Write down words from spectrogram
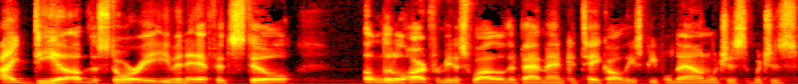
idea of the story, even if it's still a little hard for me to swallow that Batman could take all these people down, which is which is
